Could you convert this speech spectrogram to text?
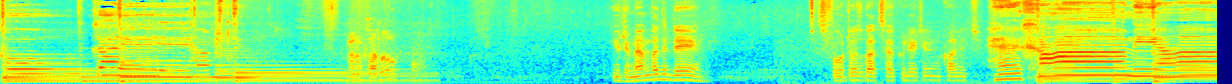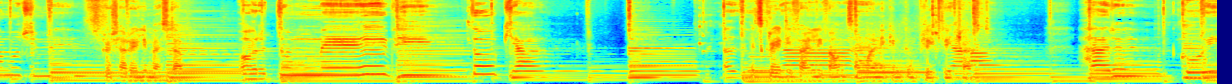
खो गए हम यूँ You remember the day his photos got circulated in college? है खामियाँ मुझमें Trisha really messed up. और तुम में भी तो क्या It's great he finally found someone he can completely trust. हर कोई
